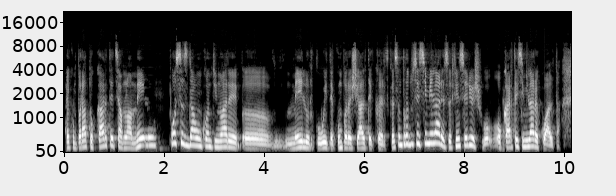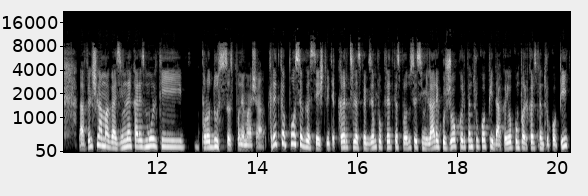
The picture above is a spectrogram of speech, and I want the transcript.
ai cumpărat o carte, ți-am luat mail-ul, pot să-ți dau în continuare uh, mail-uri cu, uite, cumpără și alte cărți, că sunt produse similare, să fim serioși, o, o carte similară cu alta. La fel și la magazinele care sunt multiprodus, să spunem așa. Cred că poți să găsești, uite, cărțile, spre exemplu, cred că sunt produse similare cu jocuri pentru copii. Dacă eu cumpăr cărți pentru copii,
